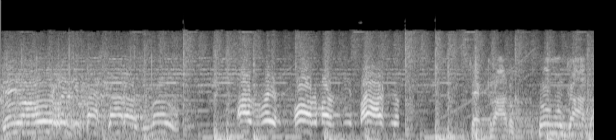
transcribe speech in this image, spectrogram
Tenho a honra de passar as mãos às reformas de base. Declaro promulgada.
